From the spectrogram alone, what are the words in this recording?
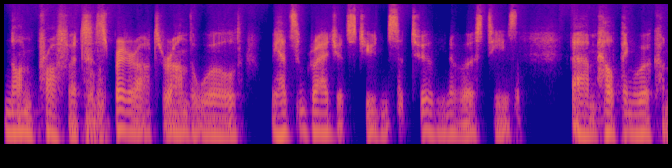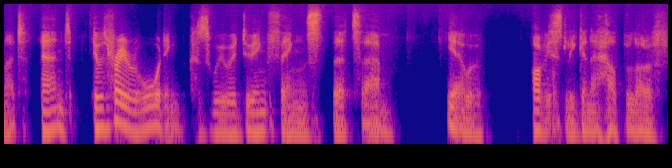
non-profit spread out around the world. We had some graduate students at two of the universities um, helping work on it. And it was very rewarding because we were doing things that, um, yeah, were obviously going to help a lot of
